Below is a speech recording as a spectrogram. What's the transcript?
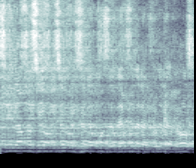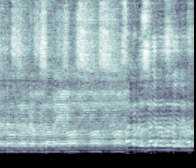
Sí, y caballeros, presentamos el tema de la cumbia rosa noche, amigos. Bueno, pues sí, tenemos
